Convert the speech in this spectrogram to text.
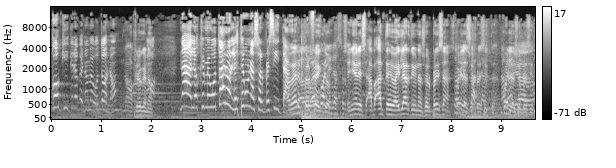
Coqui creo que no me votó, ¿no? No, creo que no. Nada, los que me votaron les tengo una sorpresita. A ver, perfecto. ¿cuál es la sorpresa? Señores, a- antes de bailar, tiene una sorpresa. ¿Cuál es la Sorpresata. sorpresita? ¿Cuál es la sorpresita?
